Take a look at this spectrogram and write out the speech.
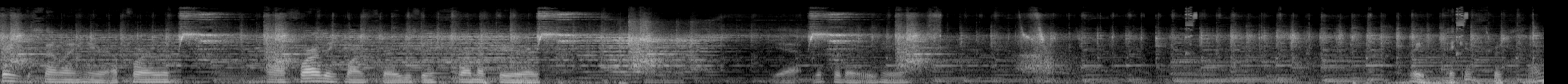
Going to summon here a four link, uh, four monster using four materials. Did here. Wait, I can switch that?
